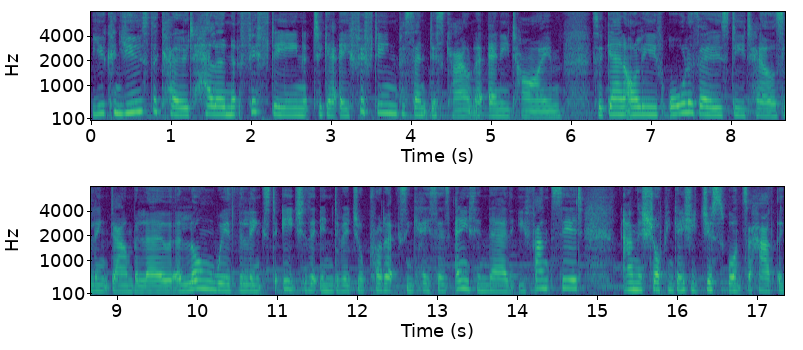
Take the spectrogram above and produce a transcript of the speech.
you can use the code Helen15 to get a 15% discount at any time. So again, I'll leave all of those details linked down below along with the links to each of the individual products in case there's anything there that you fancied and the shop in case you just want to have a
